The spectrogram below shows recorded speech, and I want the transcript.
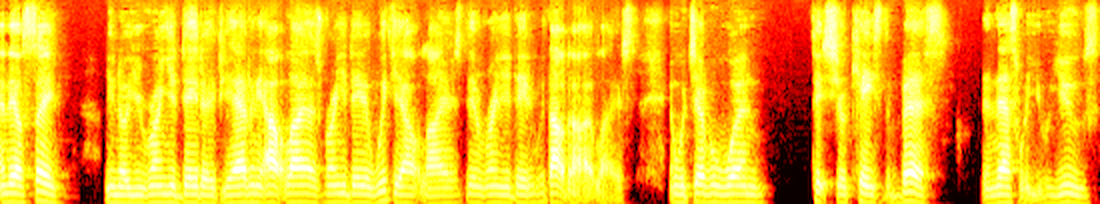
and they'll say, you know, you run your data. If you have any outliers, run your data with your outliers, then run your data without the outliers. And whichever one fits your case the best, then that's what you will use.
